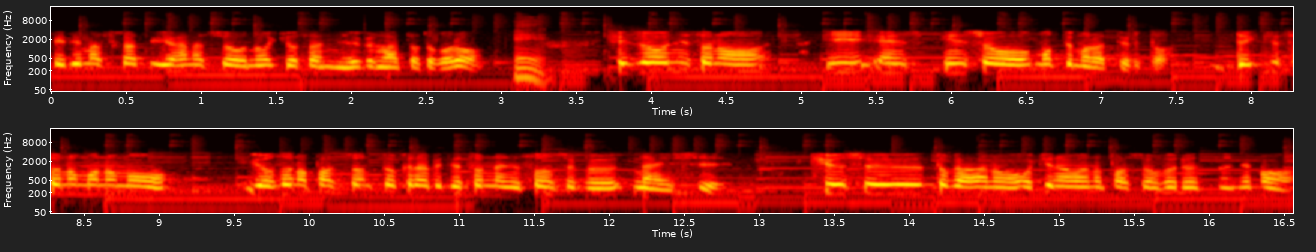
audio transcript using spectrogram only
得てますかという話を農協さんに伺ったところええ。非常にそのいい印象を持ってもらっていると。出来そのものもよそのパッションと比べてそんなに遜色ないし九州とかあの沖縄のパッションフルーツにも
